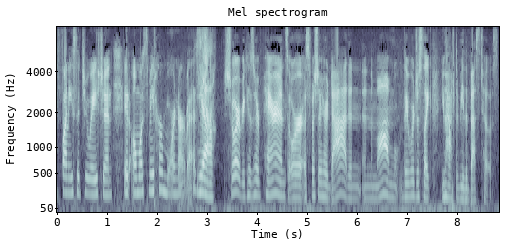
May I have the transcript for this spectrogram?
funny situation, it almost made her more nervous. Yeah. Sure, because her parents, or especially her dad and, and the mom, they were just like, you have to be the best host.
